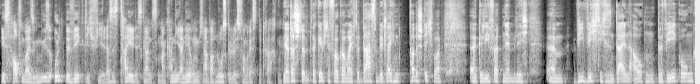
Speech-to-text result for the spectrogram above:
isst haufenweise Gemüse und beweg dich viel. Das ist Teil des Ganzen. Man kann die Ernährung nicht einfach losgelöst vom Rest betrachten. Ja, das stimmt. Da gebe ich dir vollkommen recht. Und da hast du mir gleich ein tolles Stichwort äh, geliefert, nämlich ähm, wie wichtig ist in deinen Augen Bewegung,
